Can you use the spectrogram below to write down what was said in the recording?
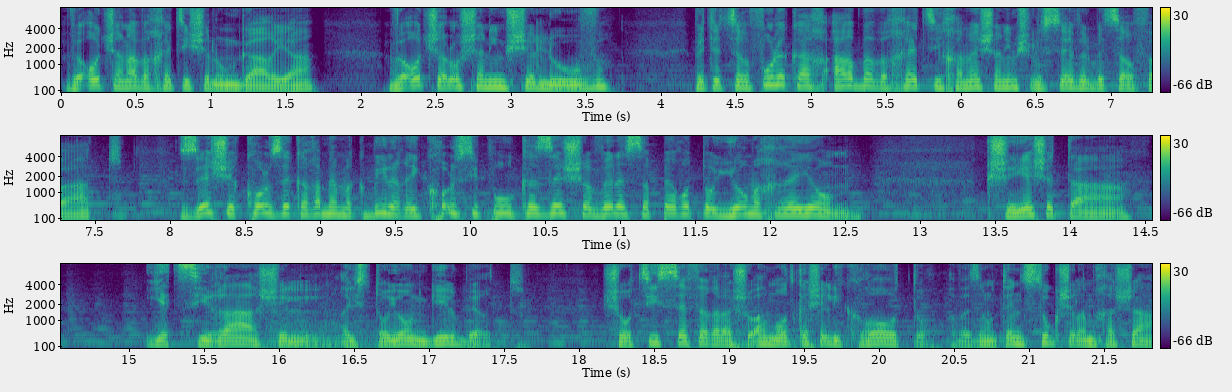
ועוד שנה וחצי של הונגריה, ועוד שלוש שנים של לוב, ותצרפו לכך ארבע וחצי, חמש שנים של סבל בצרפת, זה שכל זה קרה במקביל, הרי כל סיפור כזה שווה לספר אותו יום אחרי יום. כשיש את היצירה של ההיסטוריון גילברט, שהוציא ספר על השואה, מאוד קשה לקרוא אותו, אבל זה נותן סוג של המחשה.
